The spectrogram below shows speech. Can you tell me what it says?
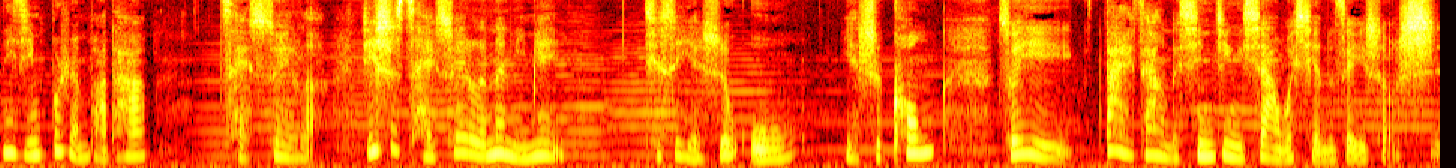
你已经不忍把它踩碎了。即使踩碎了，那里面其实也是无，也是空。所以，在这样的心境下，我写了这一首诗。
